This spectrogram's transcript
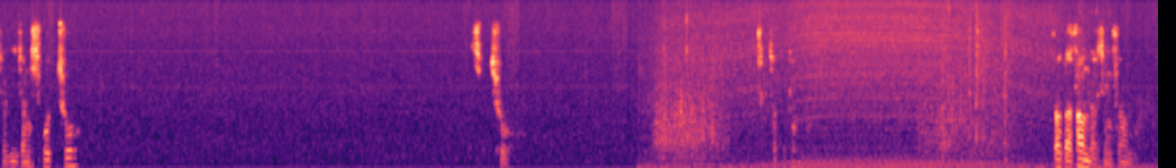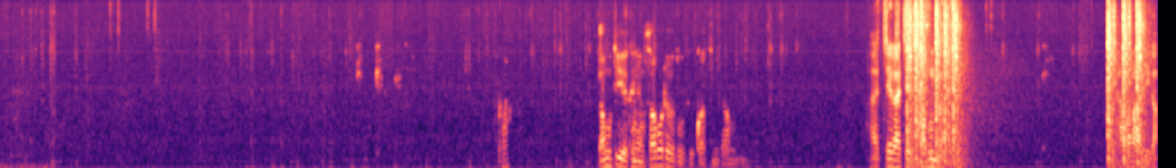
저기장 15초. 10초. 잠깐만. 싸운다, 싸운다, 지금 싸운다. 나무 뒤에 그냥 쏴버려도 될 것 같은데, 아무리. 아, 쟤가 쟤 잡으면. 잡아라, 니가.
